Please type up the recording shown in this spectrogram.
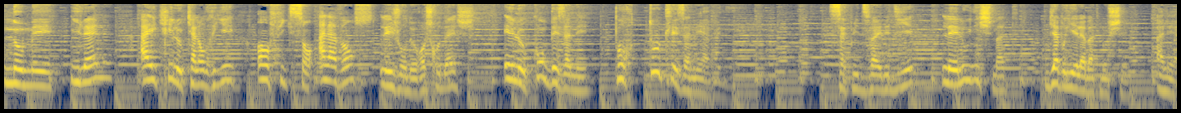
nommé Hillel, a écrit le calendrier en fixant à l'avance les jours de Rosh Chodesh et le compte des années pour toutes les années à venir. Cette mitzvah est dédiée les Nishmat, Gabriel Abat Moshe, Aléa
